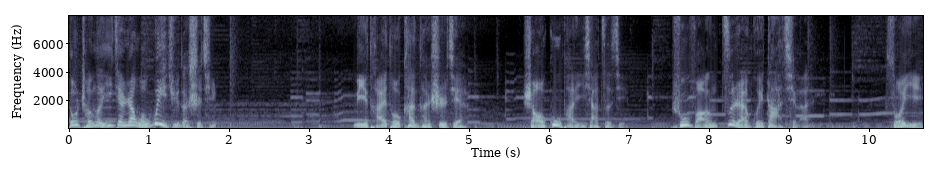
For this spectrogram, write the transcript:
都成了一件让我畏惧的事情。你抬头看看世界，少顾盼一下自己，书房自然会大起来。所以，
